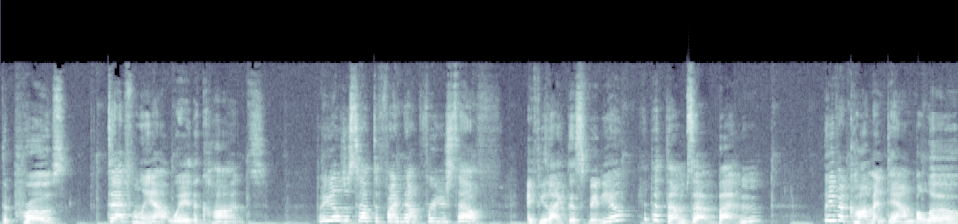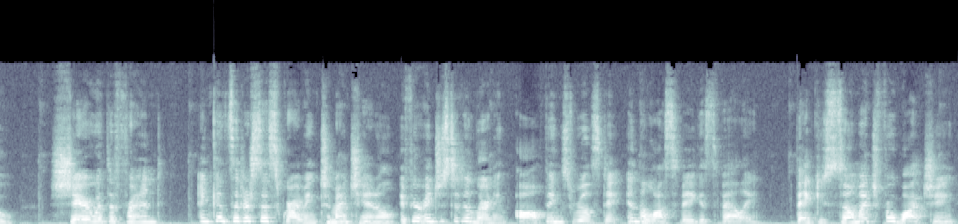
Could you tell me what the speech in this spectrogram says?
the pros definitely outweigh the cons, but you'll just have to find out for yourself. If you like this video, hit the thumbs up button, leave a comment down below, share with a friend, and consider subscribing to my channel if you're interested in learning all things real estate in the Las Vegas Valley. Thank you so much for watching,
